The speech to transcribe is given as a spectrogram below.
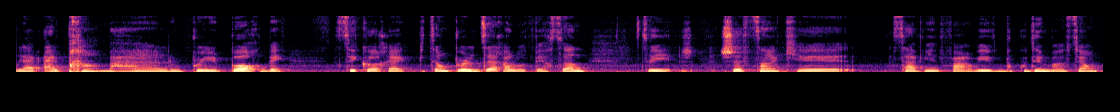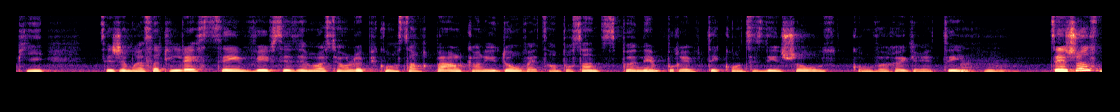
la- elle prend mal ou peu importe, ben c'est correct. Puis tu sais, on peut le dire à l'autre personne. Tu sais, je- je sens que ça vient de faire vivre beaucoup d'émotions, puis tu sais, j'aimerais ça te laisser vivre ces émotions-là, puis qu'on s'en reparle quand les deux, on va être 100% disponible pour éviter qu'on dise des choses qu'on va regretter. Mhm. Tu sais, juste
